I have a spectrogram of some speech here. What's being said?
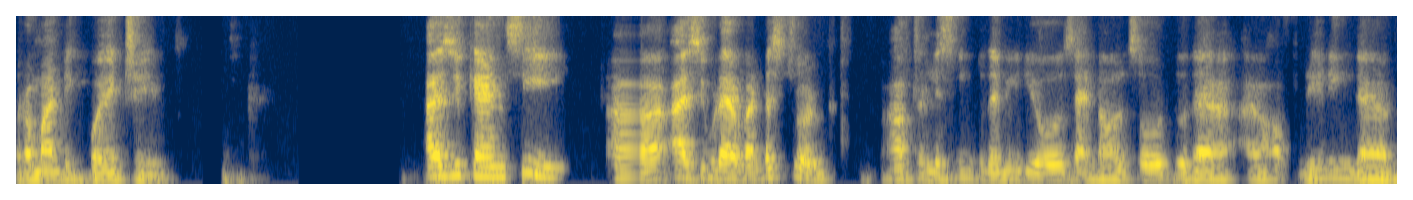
romantic poetry. As you can see, uh, as you would have understood after listening to the videos and also to the uh, reading the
